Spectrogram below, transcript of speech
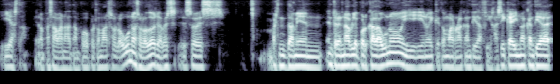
y ya está. Que no pasaba nada tampoco por tomar solo uno, solo dos. Ya ves, eso es bastante también entrenable por cada uno y no hay que tomar una cantidad fija. Así que hay una cantidad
